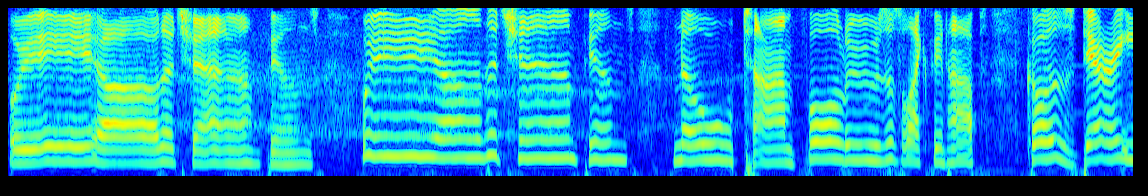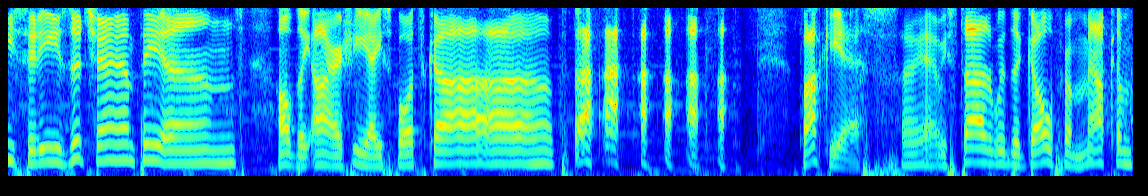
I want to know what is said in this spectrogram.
we are the champions. We are the champions. No time for losers like Finn Harps, cause Derry City's the champions of the Irish EA Sports Cup. Fuck yes. So yeah, we started with the goal from Malcolm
